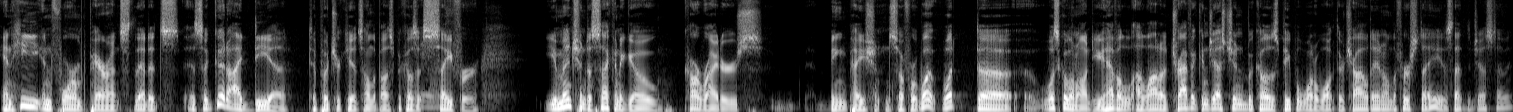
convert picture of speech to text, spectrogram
and he informed parents that it's it's a good idea to put your kids on the bus because it's safer. You mentioned a second ago car riders being patient and so forth. What what uh, what's going on? Do you have a, a lot of traffic congestion because people want to walk their child in on the first day? Is that the gist of it?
